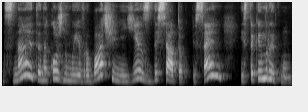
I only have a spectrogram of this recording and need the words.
знаєте, на кожному Євробаченні є з десяток пісень із таким ритмом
